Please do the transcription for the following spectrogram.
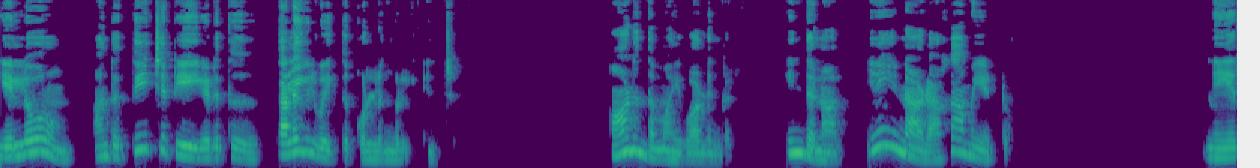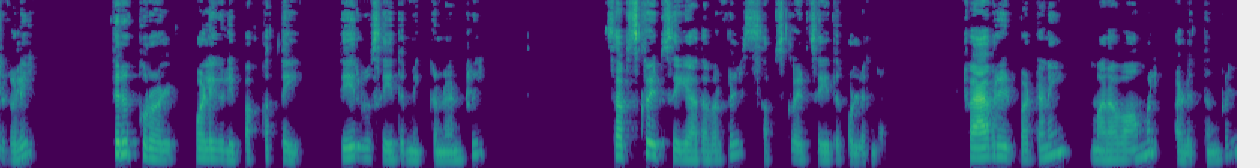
எல்லோரும் அந்த தீச்சட்டியை எடுத்து தலையில் வைத்துக் கொள்ளுங்கள் என்று. ஆனந்தமாய் வாழுங்கள். இந்த நாள் இனிய நாளாக அமையட்டும். நேயர்களே திருக்குறள் வழிகளி பக்கத்தை தேர்வு செய்தமைக்கு நன்றி. சப்ஸ்கிரைப் செய்யாதவர்கள் சப்ஸ்கிரைப் செய்து கொள்ளுங்கள். ஃபேவரட் பட்டனை மறவாமல் அழுத்துங்கள்.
